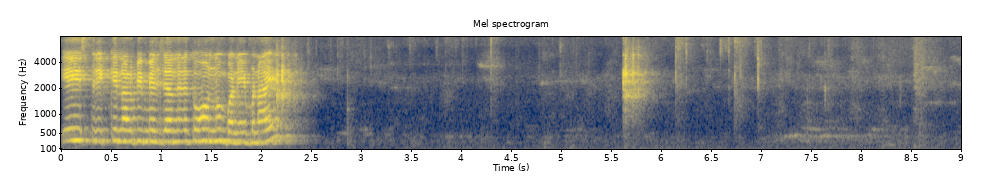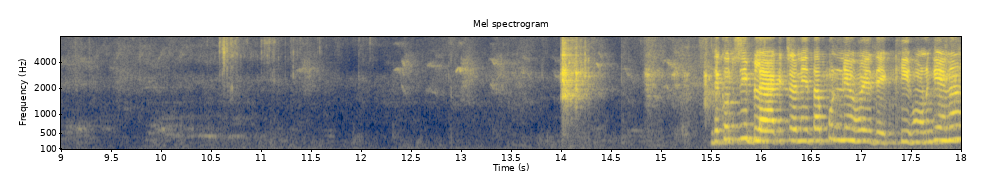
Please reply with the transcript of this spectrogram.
ਇਹ ਇਸ ਤਰੀਕੇ ਨਾਲ ਵੀ ਮਿਲ ਜਾਂਦੇ ਨੇ, ਤੁਹਾਨੂੰ ਬਣੇ ਬਣਾਏ। ਦੇਖੋ ਤੁਸੀਂ ਬਲੈਕ ਚਨੇ ਤਾਂ ਭੁੰਨੇ ਹੋਏ ਦੇਖੀ ਹੋਣਗੇ ਨਾ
